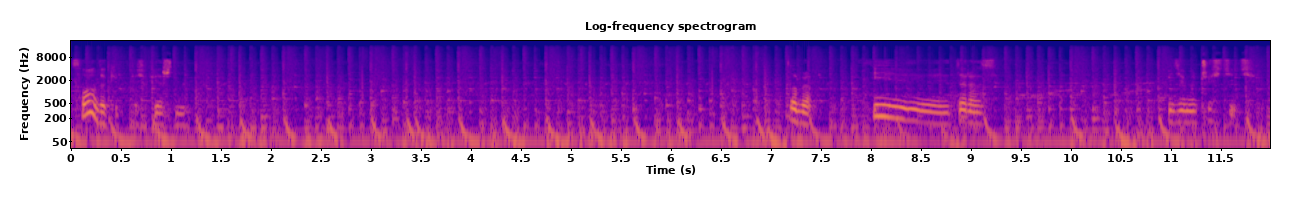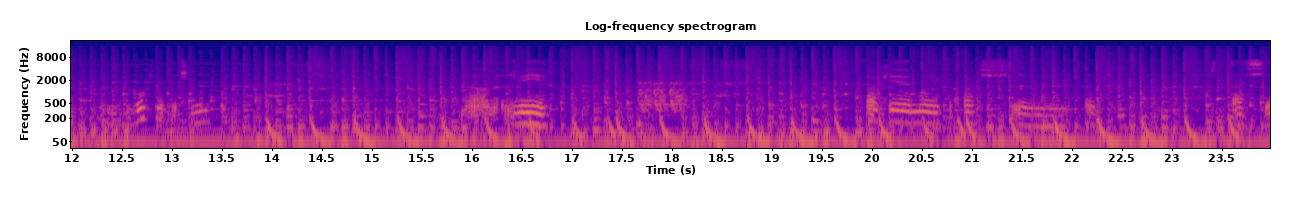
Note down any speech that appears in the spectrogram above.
Co on taki pośpieszny? Dobra. I teraz będziemy czyścić. Buchnie to czy nie? Dobra, drzwi. Takie moje chłopasie. Ptasie.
